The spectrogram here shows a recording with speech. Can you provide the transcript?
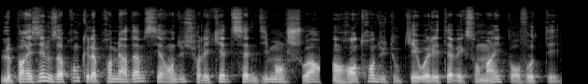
Le Parisien nous apprend que la première dame s'est rendue sur les quais de Seine dimanche soir en rentrant du Touquet où elle était avec son mari pour voter.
